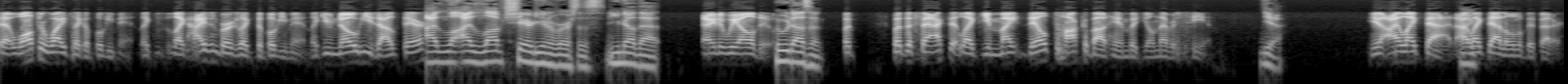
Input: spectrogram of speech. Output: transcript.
that Walter White's like a boogeyman, like like Heisenberg's like the boogeyman, like you know he's out there. I lo- I love shared universes. You know that. I, we all do. Who doesn't? But but the fact that like you might they'll talk about him, but you'll never see him. Yeah, You know, I like that. I, I- like that a little bit better.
